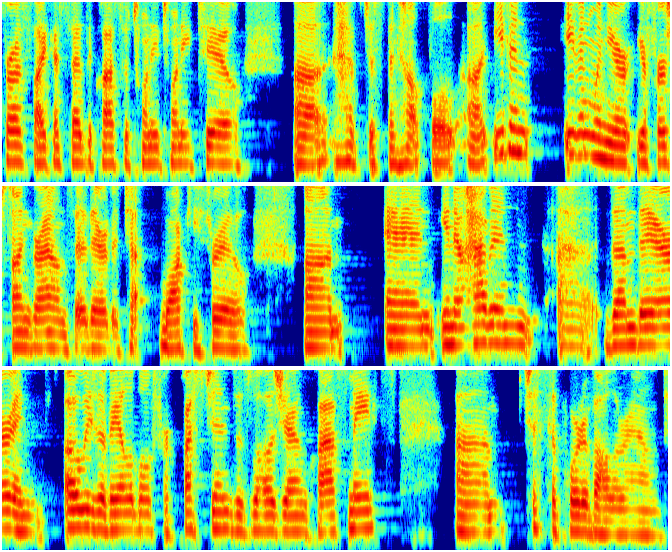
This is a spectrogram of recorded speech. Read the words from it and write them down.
for us, like I said, the class of 2022 have just been helpful. even even when you're you're first on grounds, they're there to t- walk you through. Um, and you know having uh, them there and always available for questions as well as your own classmates um, just supportive all around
